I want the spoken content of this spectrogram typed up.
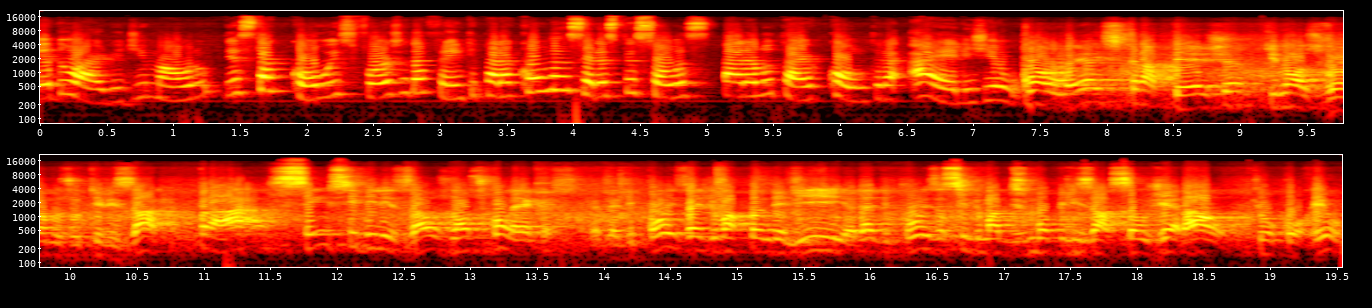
Eduardo de Mauro destacou o esforço da frente para convencer as pessoas para lutar contra a LGU. Qual é a estratégia que nós vamos utilizar para sensibilizar os nossos colegas? Quer dizer, depois é de uma pandemia, né, depois assim de uma desmobilização geral que ocorreu,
